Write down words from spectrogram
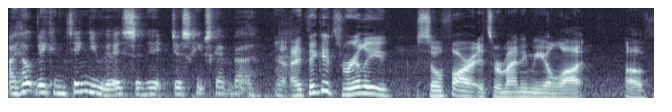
I hope they continue this and it just keeps getting better. Yeah, I think it's really so far. It's reminding me a lot of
